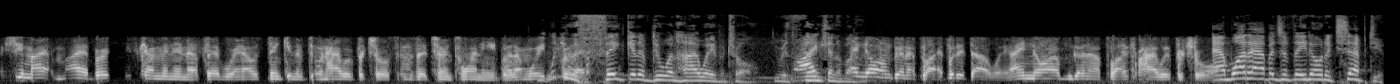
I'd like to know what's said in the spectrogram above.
Actually, my my birthday's coming in uh, February, and I was thinking of doing highway patrol as soon as I turn 20, but I'm waiting what for you were that. thinking of doing highway patrol, you were I, thinking about I it. know I'm going to apply. Put it that way. I know I'm going to apply for highway patrol. And what happens if they don't accept you?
